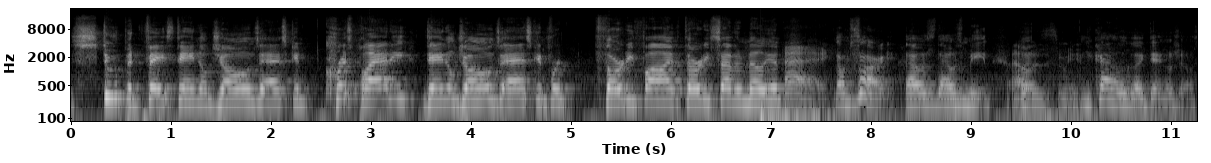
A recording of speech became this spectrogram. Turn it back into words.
stupid face Daniel Jones asking Chris Platty, Daniel Jones asking for 35, 37 million. Hey. I'm sorry. That was that was mean. That But was mean. You kind of look like Daniel Jones.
